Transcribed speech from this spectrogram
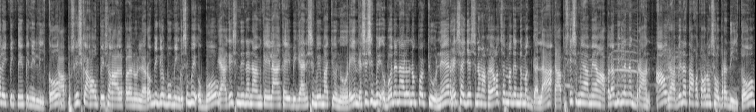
kulay pink na yung pinili ko. Tapos guys, kakaumpisa nga pala nung laro, biglang bumingo si Boy Ubo. Kaya guys, hindi na namin kailangan kaibigan ni si Boy Matthew Nurin. Kasi si Boy Ubo nanalo ng Fortuner. Guys, suggest naman kayo kung saan maganda maggala. Tapos guys, maya maya nga pala, bigla nag brown out. Grabe, natakot ako ng sobra dito.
